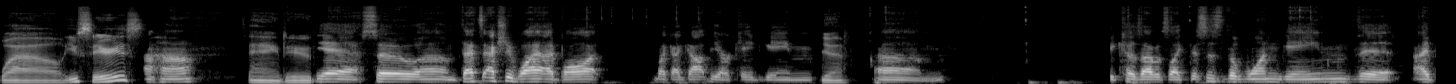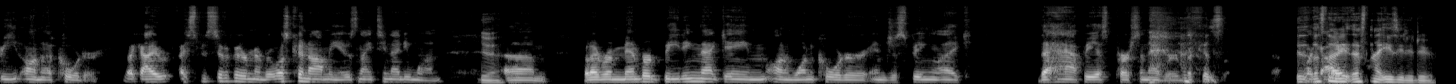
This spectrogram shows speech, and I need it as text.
Wow. You serious? Uh huh. Dang, dude. Yeah. So um, that's actually why I bought like I got the arcade game Yeah. um because I was like, this is the one game that I beat on a quarter. Like I, I specifically remember it was Konami. It was 1991. Yeah. Um, but I remember beating that game on one quarter and just being like the happiest person ever because like that's not I- that's not easy to do.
